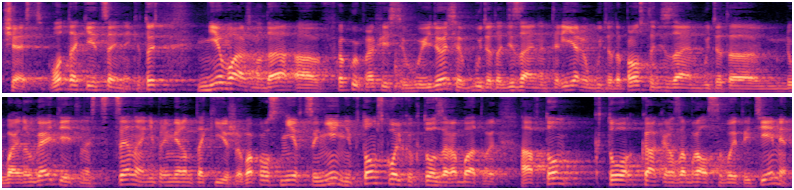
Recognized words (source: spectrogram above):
часть. Вот такие ценники. То есть не важно, да, а в какую профессию вы идете, будь это дизайн интерьера, будь это просто дизайн, будь это любая другая деятельность, цены они примерно такие же. Вопрос не в цене, не в том, сколько кто зарабатывает, а в том, кто как разобрался в этой теме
